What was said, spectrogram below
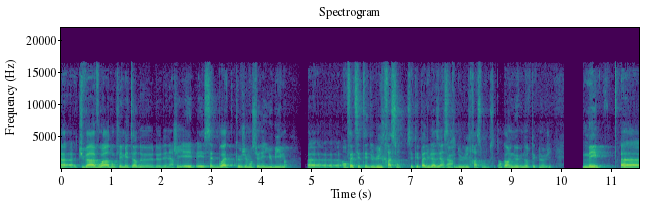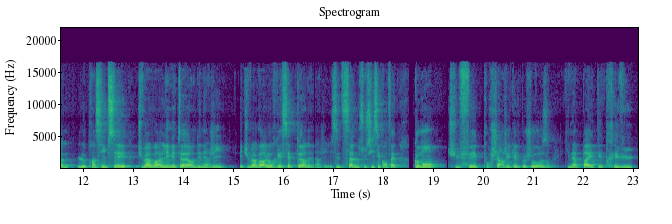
euh, tu vas avoir donc l'émetteur d'énergie de, d'énergie et, et, cette boîte que j'ai mentionnée, Ubeam, euh, en fait, c'était de l'ultrason. C'était pas du laser, c'était ah. de l'ultrason. Donc, c'est encore une, une, autre technologie. Mais euh, le principe, c'est tu vas avoir l'émetteur d'énergie et tu vas avoir le récepteur d'énergie. Et c'est ça le souci, c'est qu'en fait, comment tu fais pour charger quelque chose qui n'a pas été prévu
